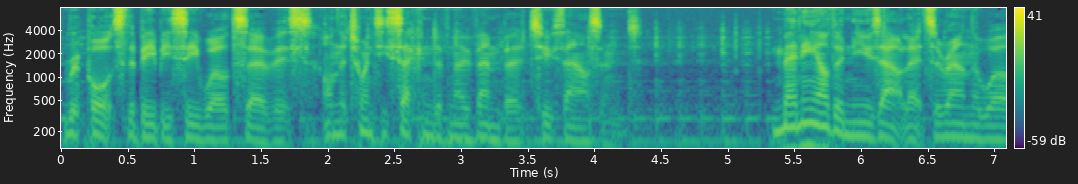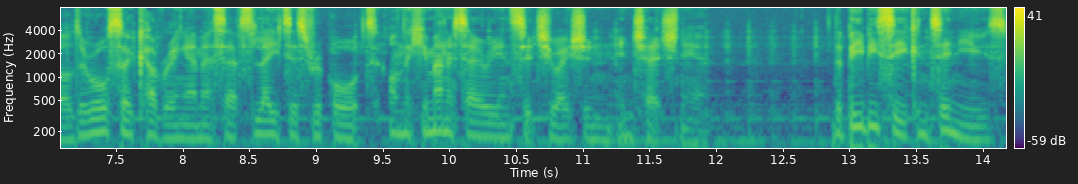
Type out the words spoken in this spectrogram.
Reports the BBC World Service on the 22nd of November 2000. Many other news outlets around the world are also covering MSF's latest report on the humanitarian situation in Chechnya. The BBC continues.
